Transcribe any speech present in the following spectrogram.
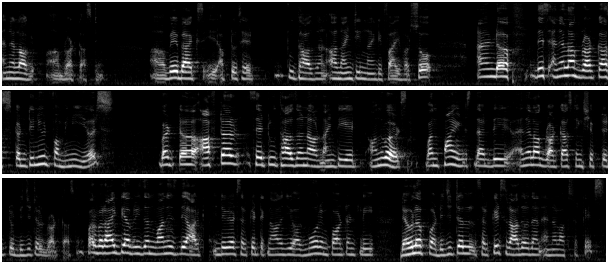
analog uh, broadcasting uh, way back up to say 2000 or 1995 or so. And uh, this analog broadcast continued for many years, but uh, after say 2000 or 98 onwards one finds that the analog broadcasting shifted to digital broadcasting for a variety of reasons. One is the integrated circuit technology was more importantly developed for digital circuits rather than analog circuits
